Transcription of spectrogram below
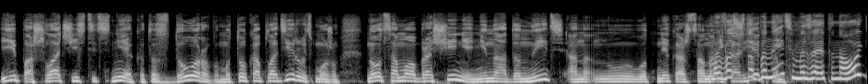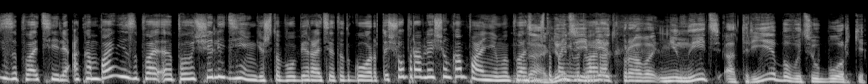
и пошла чистить снег. Это здорово, мы только аплодировать можем. Но вот само обращение, не надо ныть, она, ну, вот мне кажется, оно Мы вот, чтобы ныть, мы за это налоги заплатили, а компании запла- э, получили деньги, чтобы убирать этот город. Еще управляющим компаниям мы платим, да, чтобы люди они во имеют право не ныть, а требовать уборки.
